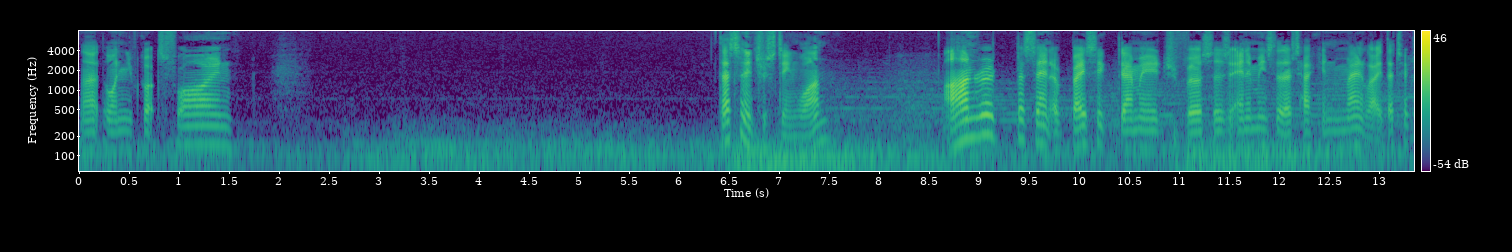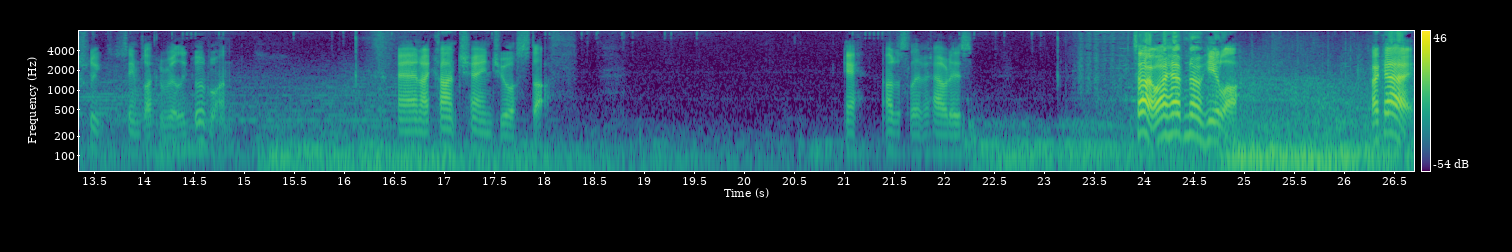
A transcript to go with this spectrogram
No, the one you've got's fine. That's an interesting one. 100% of basic damage versus enemies that attack in melee. That actually seems like a really good one. And I can't change your stuff. Yeah, I'll just leave it how it is. So, I have no healer. Okay.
